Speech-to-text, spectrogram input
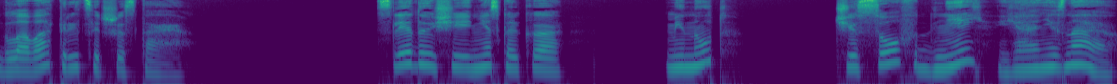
Глава 36. Следующие несколько минут, часов, дней, я не знаю.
